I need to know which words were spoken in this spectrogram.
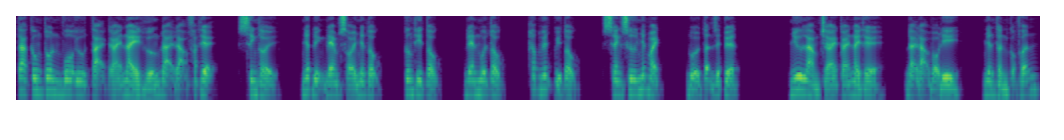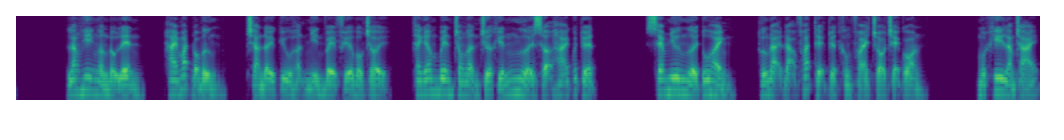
Ta công tôn vô ưu tại cái này hướng đại đạo phát thệ, sinh thời, nhất định đem sói nhân tộc, cương thi tộc, đen mũi tộc, hấp huyết quỷ tộc, sanh sư nhất mạch, đuổi tận giết tuyệt. Như làm trái cái này thể, đại đạo bỏ đi, nhân thần có phẫn. Lăng hy ngẩng đầu lên, hai mắt đỏ bừng, tràn đầy cừu hận nhìn về phía bầu trời, thanh âm bên trong lẩn chứa khiến người sợ hãi quyết tuyệt. Xem như người tu hành, hướng đại đạo phát thệ tuyệt không phải trò trẻ con. Một khi làm trái,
